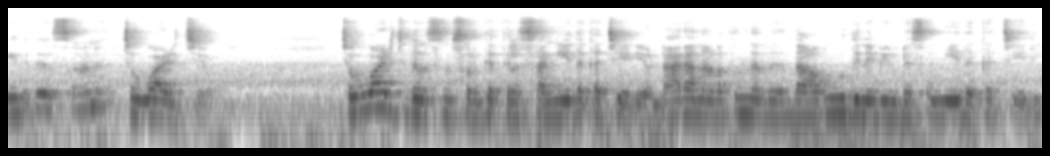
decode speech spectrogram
ഏത് ദിവസമാണ്? ചൊവ്വാഴ്ചയോ? ചൊവ്വാഴ്ച ദിവസം സ്വർഗത്തിൽ സംഗീത കച്ചേരിയുണ്ട്. ആരാ നടത്തുന്നത്? ദാവൂദ് നബിയുടെ സംഗീത കച്ചേരി.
